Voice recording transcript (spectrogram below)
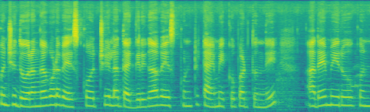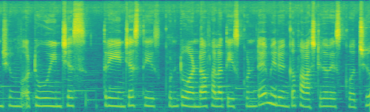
కొంచెం దూరంగా కూడా వేసుకోవచ్చు. ఇలా దగ్గరగా వేసుకుంటే టైం ఎక్కువ పడుతుంది. అదే మీరు కొంచెం టూ ఇంచెస్ త్రీ ఇంచెస్ తీసుకుని టూ అండ్ హాఫ్ అలా తీసుకుంటే మీరు ఇంకా ఫాస్ట్గా వేసుకోవచ్చు.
